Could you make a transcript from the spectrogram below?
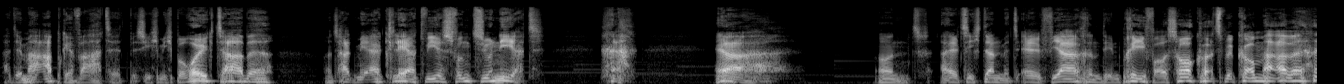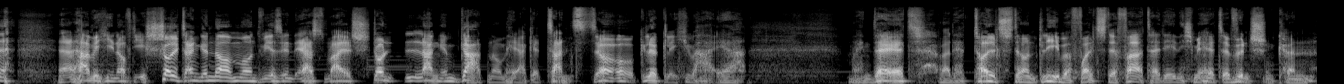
hat immer abgewartet, bis ich mich beruhigt habe und hat mir erklärt, wie es funktioniert. ja, und als ich dann mit elf Jahren den Brief aus Hogwarts bekommen habe, dann habe ich ihn auf die Schultern genommen und wir sind erstmal stundenlang im Garten umhergetanzt. So glücklich war er. Mein Dad war der tollste und liebevollste Vater, den ich mir hätte wünschen können.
